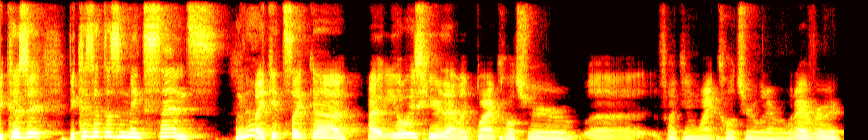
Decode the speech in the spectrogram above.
because it because it doesn't make sense. No. Like it's like uh, I, you always hear that like black culture, uh, fucking white culture, whatever, whatever,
